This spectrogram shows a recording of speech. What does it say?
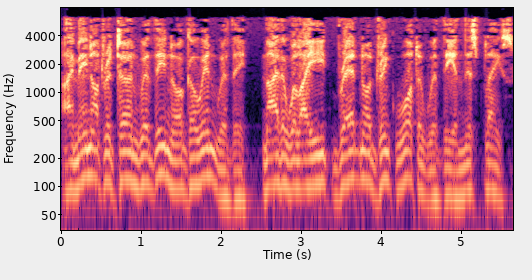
I may not return with thee, nor go in with thee, neither will I eat bread nor drink water with thee in this place.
